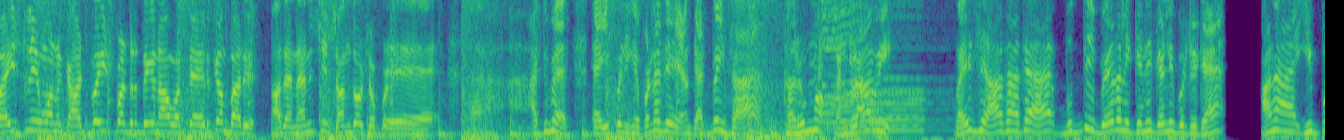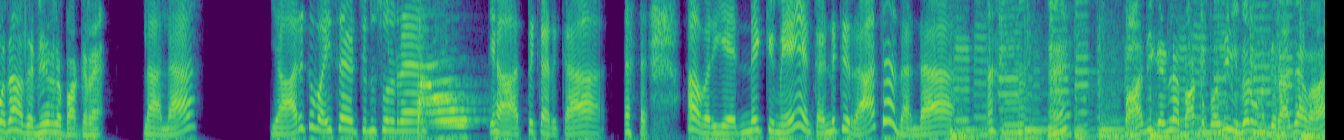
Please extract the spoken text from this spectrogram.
வயசுலயும் உனக்கு அட்வைஸ் பண்றதுக்கு நான் ஒருத்தன் இருக்கேன் பாரு. அதை நினைச்சு சந்தோஷப்படு. அத்துமேர் இப்ப நீங்க பண்ணது எனக்கு அட்வைஸா கருமம் கன்றாவி. வயசு ஆக ஆக புத்தி பேதலிக்குன்னு கேள்விப்பட்டிருக்கேன். ஆனா இப்பதான் அதை நேர்ல பாக்குறேன். லாலா யாருக்கு வயசாயிடுச்சுன்னு சொல்ற? என் ஆத்துக்காருக்கா அவர் என்னைக்குமே என் கண்ணுக்கு ராஜா தாண்டா. ஆ? பாதி கண்ணில் பார்க்கும்போது இவர் உனக்கு ராஜாவா?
